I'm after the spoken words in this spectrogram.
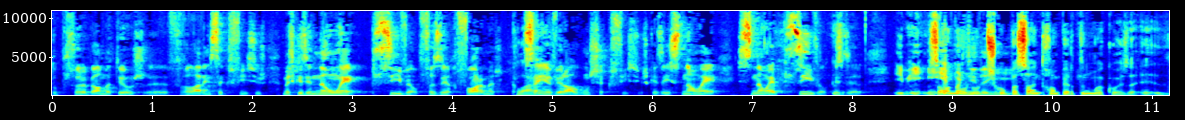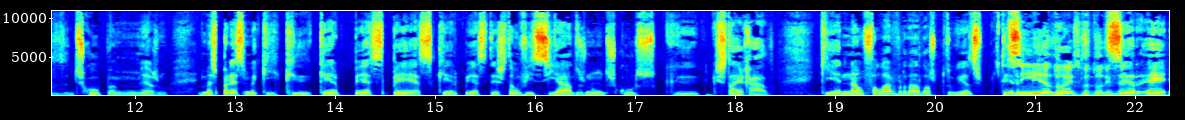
do professor Abel Mateus uh, falar em sacrifícios, mas quer dizer, não é possível fazer reformas claro. sem haver alguns sacrifícios. Quer dizer, isso não é, isso não é possível. Quer dizer, e, e, só, e Nuno, daí... desculpa só interromper-te numa coisa, eh, desculpa mesmo, mas parece-me aqui que quer PS, PS, quer PSD estão viciados num discurso que, que está errado, que é não falar verdade aos portugueses, ter Sim, medo é de dizer, é,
